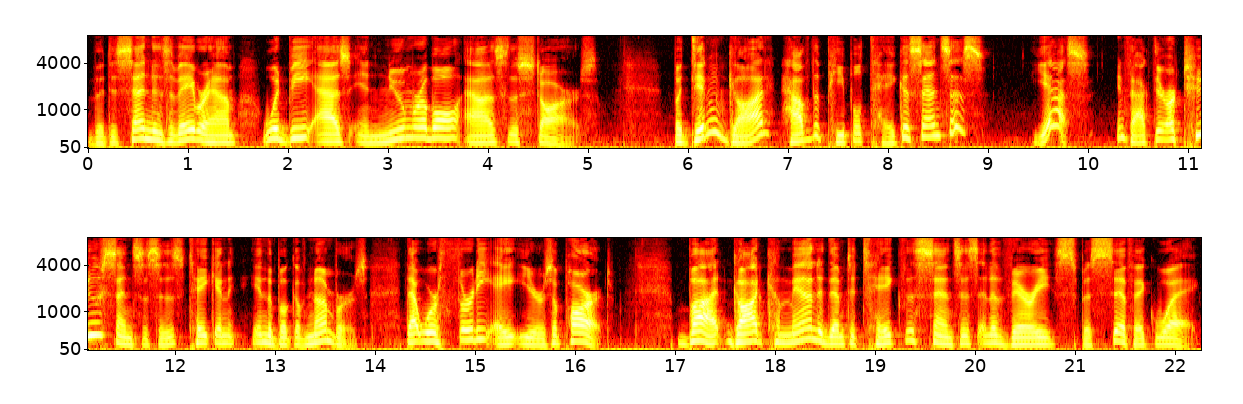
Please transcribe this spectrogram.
The descendants of Abraham would be as innumerable as the stars. But didn't God have the people take a census? Yes. In fact, there are two censuses taken in the book of Numbers that were 38 years apart. But God commanded them to take the census in a very specific way.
